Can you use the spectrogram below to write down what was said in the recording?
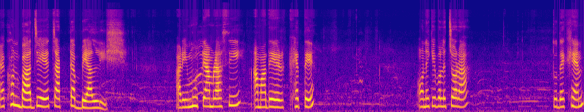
এখন বাজে চারটা বিয়াল্লিশ। আর এই মুহূর্তে আমরা আছি আমাদের খেতে। অনেকে বলে চড়া। তো দেখেন,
